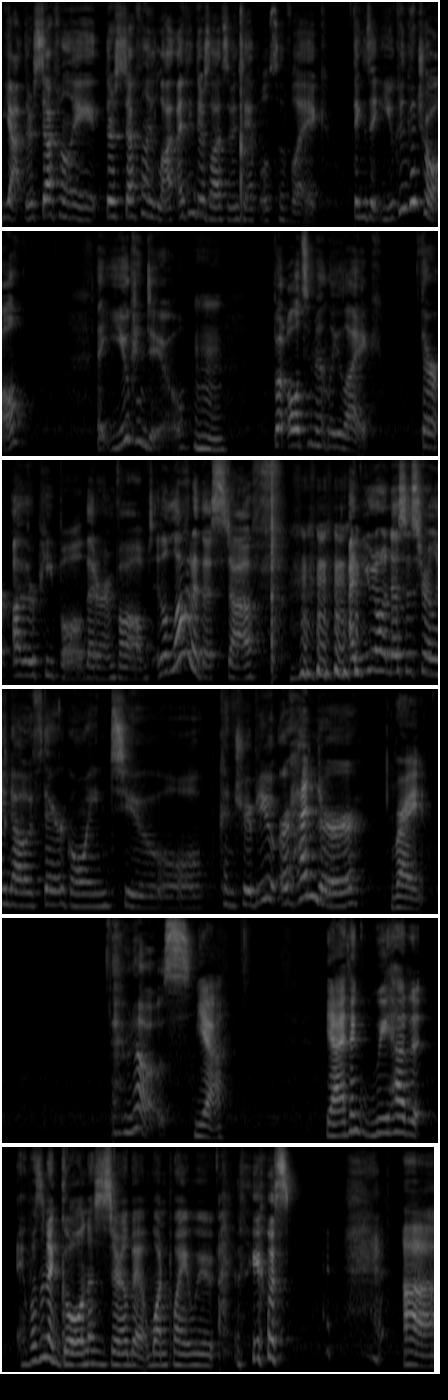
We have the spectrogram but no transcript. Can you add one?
yeah, there's definitely there's definitely lot. I think there's lots of examples of like things that you can control, that you can do, hmm but ultimately like there are other people that are involved in a lot of this stuff, and you don't necessarily know if they're going to contribute or hinder. right. Who knows? Yeah. Yeah, I think we had it wasn't a goal necessarily, but at one point we I think it was uh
